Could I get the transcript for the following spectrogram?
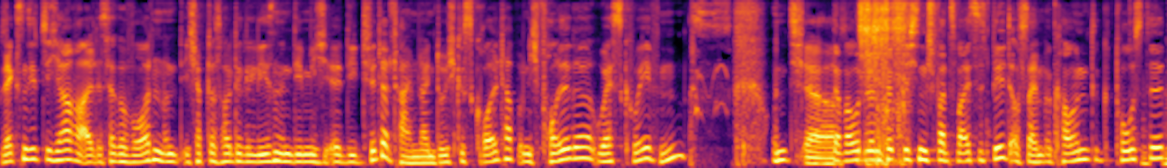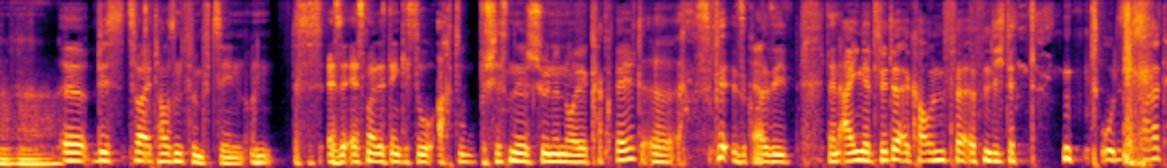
76 Jahre alt ist er geworden und ich habe das heute gelesen, indem ich äh, die Twitter-Timeline durchgescrollt habe und ich folge Wes Craven. Und ja. da wurde dann plötzlich ein schwarz-weißes Bild auf seinem Account gepostet äh, bis 2015. Und das ist, also erstmal denke ich so, ach du beschissene, schöne neue Kackwelt. Äh, also quasi ja. dein eigener Twitter-Account veröffentlicht Todestag.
